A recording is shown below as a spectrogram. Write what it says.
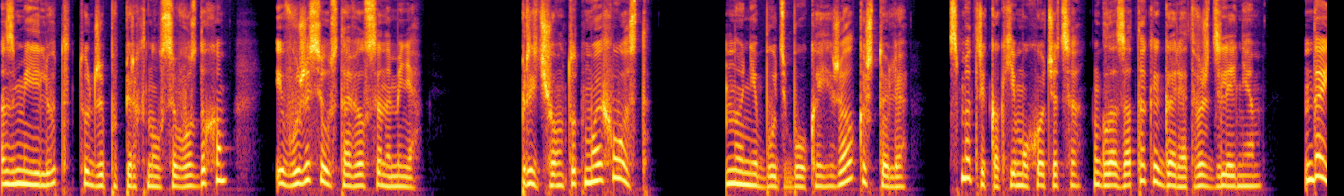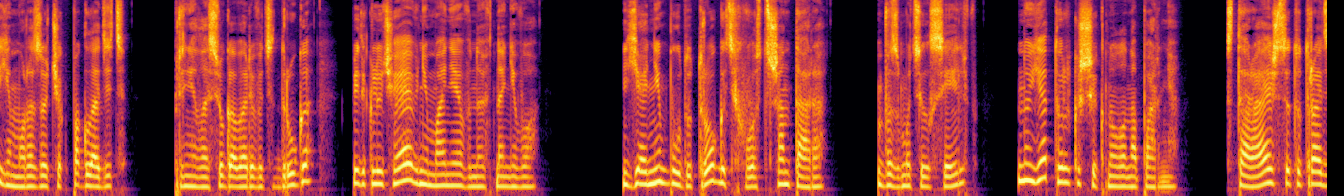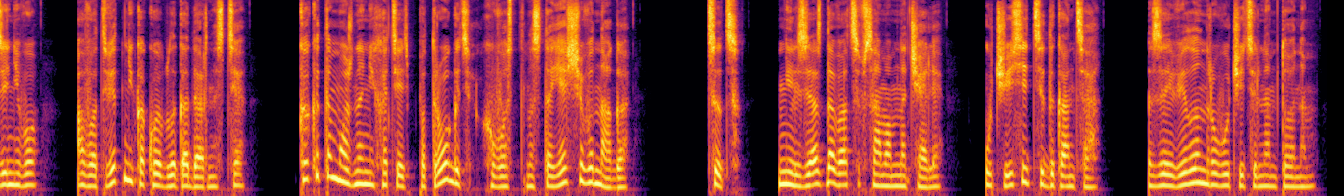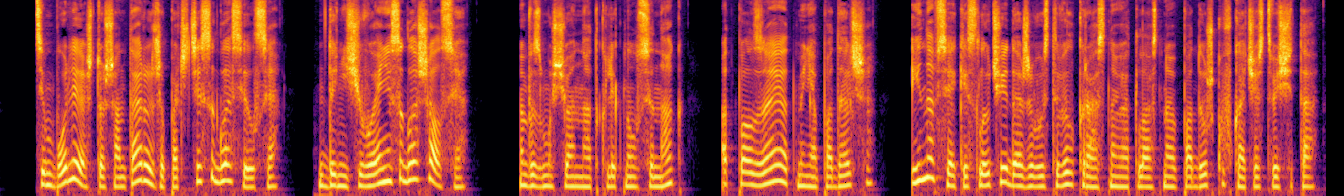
Змеелюд тут же поперхнулся воздухом и в ужасе уставился на меня. «При чем тут мой хвост?» «Ну не будь букой, жалко, что ли? Смотри, как ему хочется, глаза так и горят вожделением. Дай ему разочек погладить», — принялась уговаривать друга, переключая внимание вновь на него. «Я не буду трогать хвост Шантара», — возмутился эльф, но я только шикнула на парня. Стараешься тут ради него, а в ответ никакой благодарности. Как это можно не хотеть потрогать хвост настоящего нага? Цыц, нельзя сдаваться в самом начале. Учись идти до конца», — заявила нравоучительным тоном. «Тем более, что Шантар уже почти согласился». «Да ничего я не соглашался», — возмущенно откликнулся Наг, отползая от меня подальше и на всякий случай даже выставил красную атласную подушку в качестве щита.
